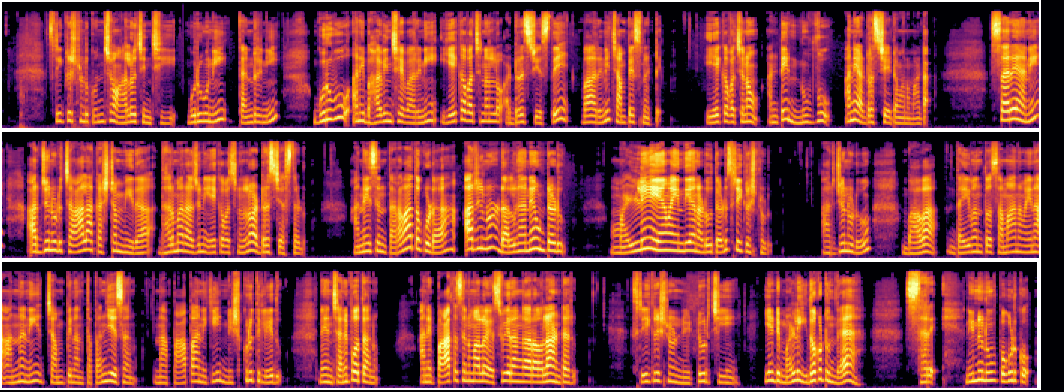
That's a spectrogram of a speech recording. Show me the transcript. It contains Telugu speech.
శ్రీకృష్ణుడు కొంచెం ఆలోచించి గురువుని తండ్రిని గురువు అని భావించేవారిని ఏకవచనంలో అడ్రస్ చేస్తే వారిని చంపేసినట్టే. ఏకవచనం అంటే నువ్వు అని అడ్రస్ చేయటం అన్నమాట. సరే అని అర్జునుడు చాలా కష్టం మీద ధర్మరాజుని ఏకవచనంలో అడ్రస్ చేస్తాడు. అనేసిన తర్వాత కూడా అర్జునుడు డల్గానే ఉంటాడు. మళ్ళీ ఏమైంది అని అడుగుతాడు శ్రీకృష్ణుడు. అర్జునుడు బావా దైవంతో సమానమైన అన్నని చంపినంత పని చేశాను. నా పాపానికి నిష్కృతి లేదు. నేను చనిపోతాను అని పాత సినిమాలో ఎస్వి రంగారావులా అంటారు. శ్రీకృష్ణుడు నిట్టూర్చి ఏంటి మళ్ళీ ఇదొకటుందా? సరే నిన్ను నువ్వు పొగుడుకో.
